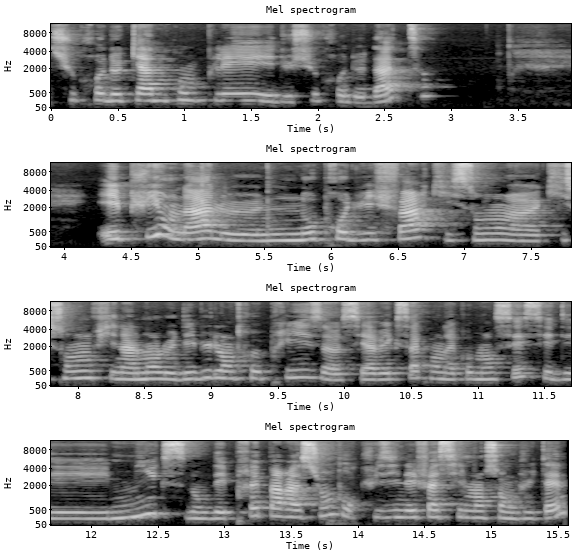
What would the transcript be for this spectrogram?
sucre de canne complet et du sucre de date. Et puis, on a le, nos produits phares qui sont, euh, qui sont finalement le début de l'entreprise. C'est avec ça qu'on a commencé. C'est des mix, donc des préparations pour cuisiner facilement sans gluten.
